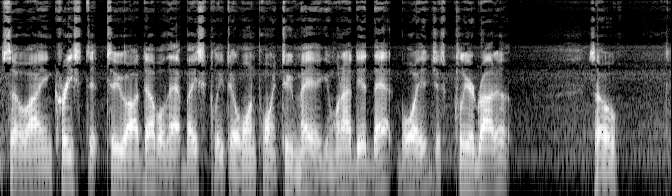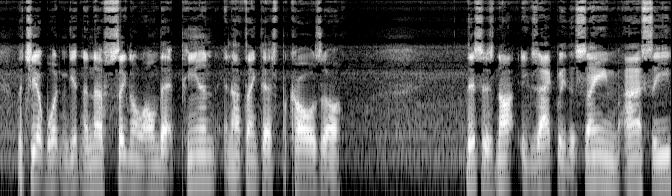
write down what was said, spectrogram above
So I increased it to uh, double that basically to a 1.2 meg. And when I did that, boy, it just cleared right up. So the chip wasn't getting enough signal on that pin. And I think that's because uh, this is not exactly the same IC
